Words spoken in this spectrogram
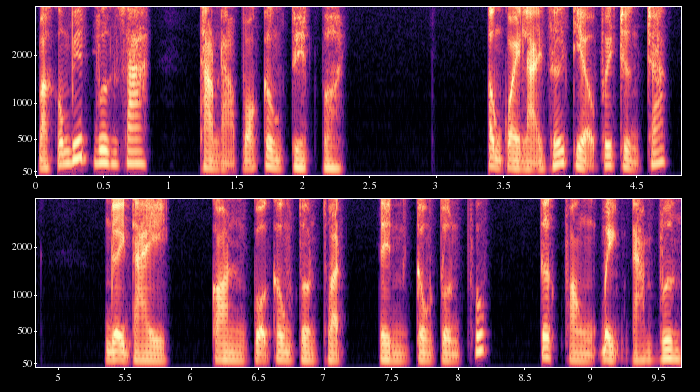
mà không biết vương gia, thảo nào võ công tuyệt vời. Ông quay lại giới thiệu với trường Trắc. Người này con của công tôn thuật tên công tôn Phúc, tước phòng Bình Nam Vương,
